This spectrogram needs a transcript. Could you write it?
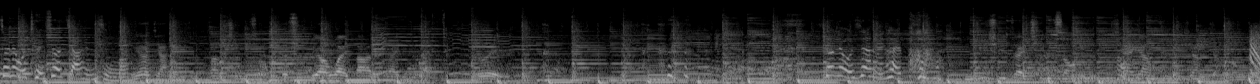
教练，我腿需要夹很紧吗？不要夹很紧，放轻松，可是不要外八的太厉害。对，教练，我现在很害怕。你必须再轻松一点。现在样子像蒋东勇，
